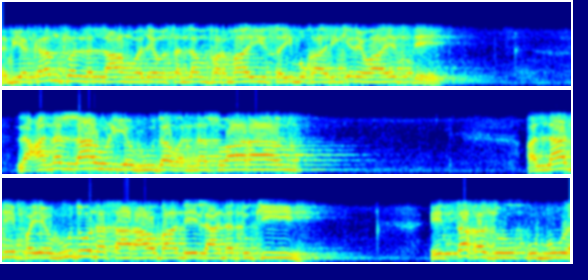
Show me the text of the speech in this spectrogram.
نبی اکرم صلی الله علیه وسلم فرمایي صحیح بخاری کې روایت ده لعن الله اليهود والنصارى الله دی په يهودو نصاراو باندې لعنت کی اتخذوا قبور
